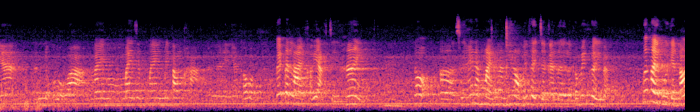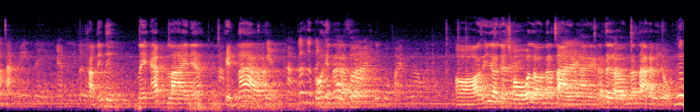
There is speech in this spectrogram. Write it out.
เงี้ยแล้วหนูก็บอกว่าไม่ไม่ไม่ไม่ไม่ต้องค่ะอะไรเงี้ยเขาบอกไม่เป็นไรเขาอยากซื้อให้อืมก็เอ่อซื้อให้ทำไมทั้งๆที่เราไม่เคยเจอกันเลย แล้วก็ไม่เคยแบบไม่เคยคุยกันนอกจากในในแอปนี้เลย ถามนิดนึงในแอปไลน์เนี้ยเห็นหน้าไหมเห็นค่ะ ก็คือเป็นอ๋อรูเห็ปนหโปน้ารไฟด้วยล์ จะโชว์ว่าเราหน้าตายังไงใช่แล้วเธอเอาหน้าตาใครไปโชว์หนู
